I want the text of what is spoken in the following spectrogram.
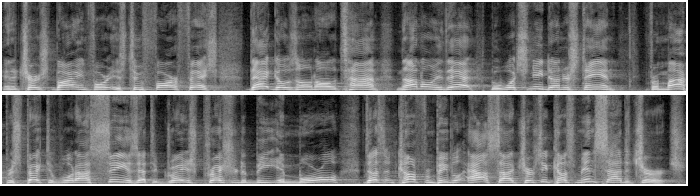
and a church buying for it is too far fetched. That goes on all the time. Not only that, but what you need to understand from my perspective, what I see is that the greatest pressure to be immoral doesn't come from people outside church, it comes from inside the church.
